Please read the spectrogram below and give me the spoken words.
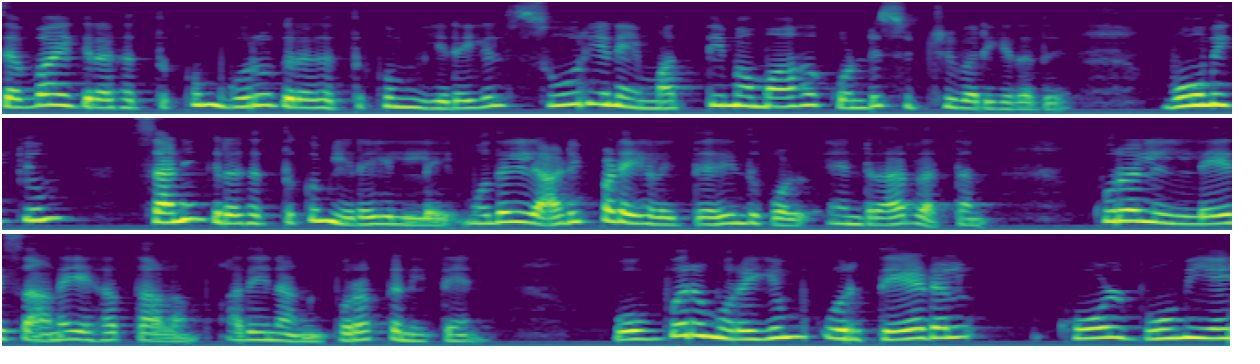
செவ்வாய் கிரகத்துக்கும் குரு கிரகத்துக்கும் இடையில் சூரியனை மத்திமமாக கொண்டு சுற்றி வருகிறது. பூமிக்கும் சனி கிரகத்துக்கும் இடையில்லை. முதலில் அடிப்படைகளை தெரிந்து கொள் என்றார் ரத்தன். குரலில் லேசான எகத்தாளம் அதை நான் புறக்கணித்தேன். ஒவ்வொரு முறையும் ஒரு தேடல் கோள் பூமியை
